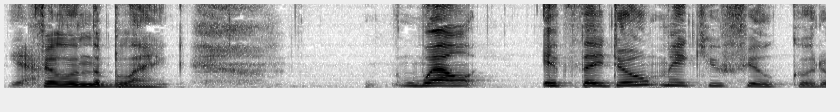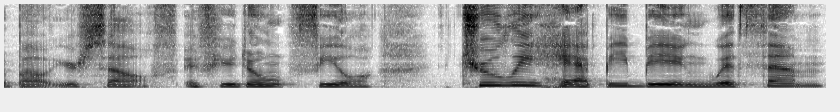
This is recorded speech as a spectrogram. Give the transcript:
Yeah. Fill in the blank. Well, if they don't make you feel good about yourself, if you don't feel truly happy being with them,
